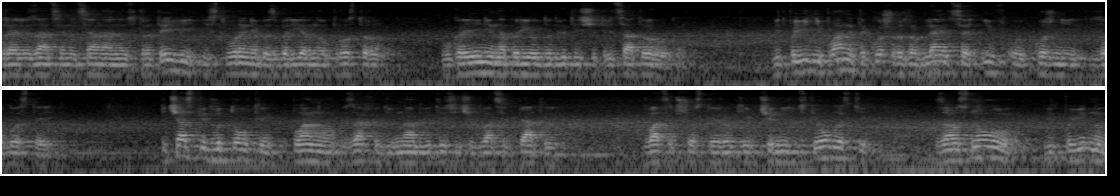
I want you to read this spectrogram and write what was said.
з реалізації національної стратегії і створення безбар'єрного простору в Україні на період до 2030 року. Відповідні плани також розробляються і в е, кожній з областей. Під час підготовки плану заходів на 2025-2026 роки в Чернігівській області за основу відповідно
